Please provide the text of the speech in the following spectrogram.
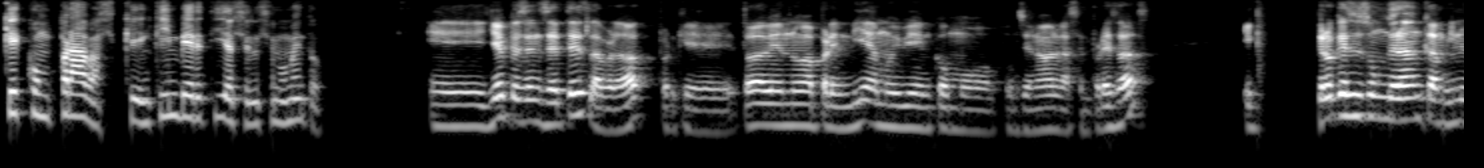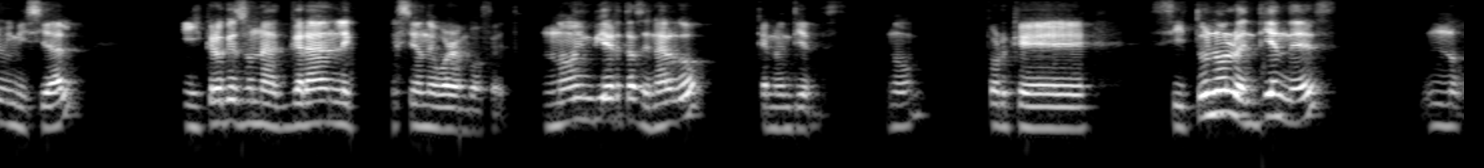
¿Qué comprabas? ¿En qué invertías en ese momento? Eh, yo empecé en CETES, la verdad, porque todavía no aprendía muy bien cómo funcionaban las empresas. Y creo que ese es un gran camino inicial y creo que es una gran lección de Warren Buffett. No inviertas en algo que no entiendes, ¿no? Porque si tú no lo entiendes, no,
